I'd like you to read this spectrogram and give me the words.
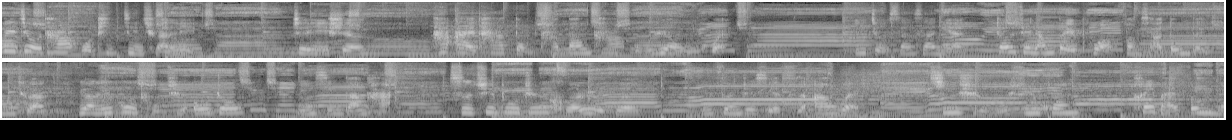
为救他，我拼尽全力。这一生，他爱他，懂他，帮他，无怨无悔。”一九三三年，张学良被迫放下东北听权，远离故土去欧洲，临行感慨：“此去不知何日归。”于凤至写词安慰：“青史无需慌，黑白分明，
